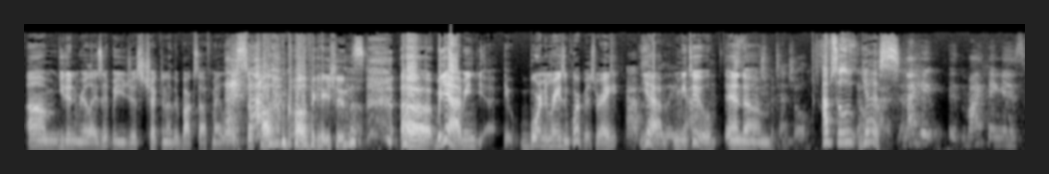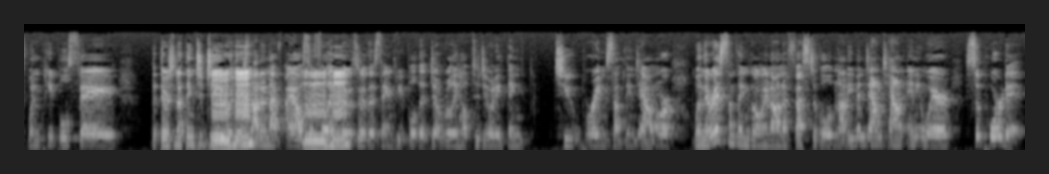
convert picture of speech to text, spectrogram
Um, you didn't realize it, but you just checked another box off my list of qual- qualifications. Uh, but yeah, I mean, born and raised in Corpus, right? yeah, me yeah. too. There's and so um, potential. absolutely, so yes. much. And I hate it, my thing is when people say that there's nothing to do, Mm-hmm. there's not enough. I also feel like those are the same people that don't really help to do anything to bring something down, or when there is something going on, a festival, not even downtown, anywhere, support it.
